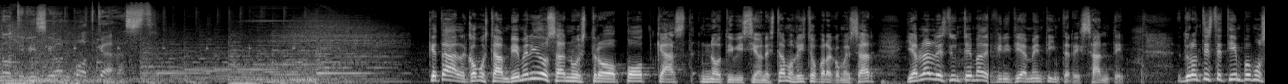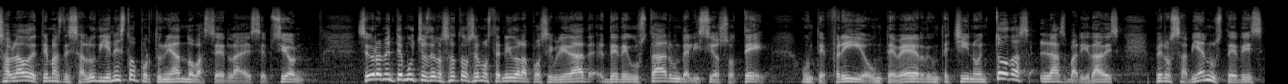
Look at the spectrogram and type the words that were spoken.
Notivisión Podcast. ¿Qué tal? ¿Cómo están? Bienvenidos a nuestro podcast Notivisión. Estamos listos para comenzar y hablarles de un tema definitivamente interesante. Durante este tiempo hemos hablado de temas de salud y en esta oportunidad no va a ser la excepción. Seguramente muchos de nosotros hemos tenido la posibilidad de degustar un delicioso té, un té frío, un té verde, un té chino, en todas las variedades. Pero ¿sabían ustedes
